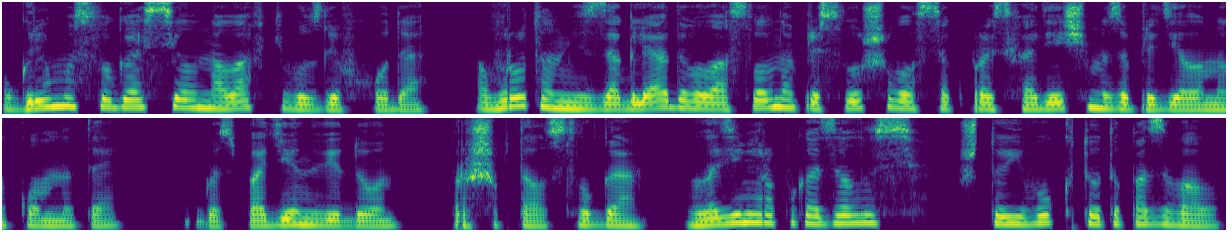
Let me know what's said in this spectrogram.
Угрюмый слуга сел на лавке возле входа. В рот он не заглядывал, а словно прислушивался к происходящему за пределами комнаты. «Господин Видон», — прошептал слуга. Владимиру показалось, что его кто-то позвал.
